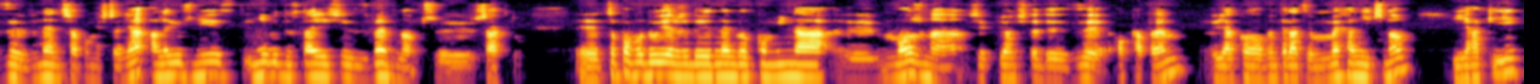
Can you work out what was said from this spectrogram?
z wnętrza pomieszczenia, ale już nie jest, nie wydostaje się z wewnątrz y, szachtu. Y, co powoduje, że do jednego komina y, można się wpiąć wtedy z okapem jako wentylacją mechaniczną, jak i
